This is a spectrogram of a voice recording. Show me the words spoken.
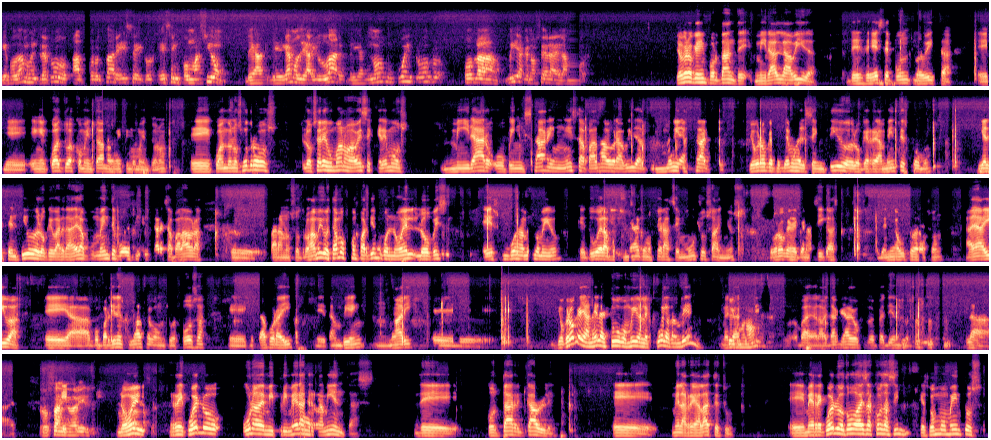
que podamos entre todos aportar ese, esa información, de, de, digamos, de ayudar, de, no encuentro otro, otra vía que no sea el amor. Yo creo que es importante mirar la vida desde ese punto de vista eh, en el cual tú has comentado en este momento, ¿no? Eh, cuando nosotros, los seres humanos, a veces queremos mirar o pensar en esa palabra vida muy abstracto, yo creo que perdemos el sentido de lo que realmente somos y el sentido de lo que verdaderamente puede significar esa palabra eh, para nosotros. Amigos, estamos compartiendo con Noel López, es un buen amigo mío que tuve la oportunidad de conocer hace muchos años. Yo creo que desde que nací casi tenía uso de razón. Allá iba eh, a compartir en su casa con su esposa, eh, que está por ahí eh, también, Mari. yo creo que Yanela estuvo conmigo en la escuela también. Me no? Vaya, la verdad que ya yo estoy perdiendo la... Los años, eh, Noel, recuerdo una de mis primeras herramientas de cortar cable, eh, me la regalaste tú. Eh, me recuerdo todas esas cosas así, que son momentos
